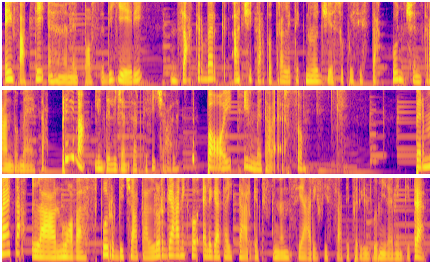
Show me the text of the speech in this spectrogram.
E infatti, eh, nel post di ieri, Zuckerberg ha citato tra le tecnologie su cui si sta concentrando Meta, prima l'intelligenza artificiale e poi il metaverso. Per Meta la nuova sforbiciata all'organico è legata ai target finanziari fissati per il 2023,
